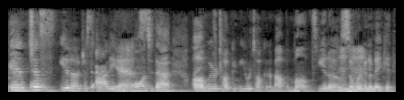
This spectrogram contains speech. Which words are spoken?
um, and just you know, just adding Yes. on to that, um, we were talking. You were talking about the month. You know, so Mm-hmm. we're going to make it.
